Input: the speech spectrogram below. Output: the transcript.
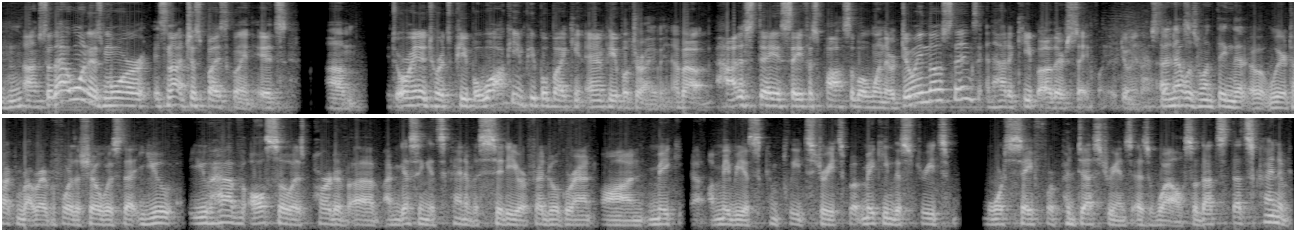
Mm -hmm. um, so that one is more, it's not just bicycling, it's um, it's oriented towards people walking, people biking, and people driving about how to stay as safe as possible when they're doing those things and how to keep others safe when they're doing those things. And that was one thing that uh, we were talking about right before the show was that you you have also as part of uh, I'm guessing it's kind of a city or federal grant on make uh, maybe it's complete streets, but making the streets more safe for pedestrians as well. So that's that's kind of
